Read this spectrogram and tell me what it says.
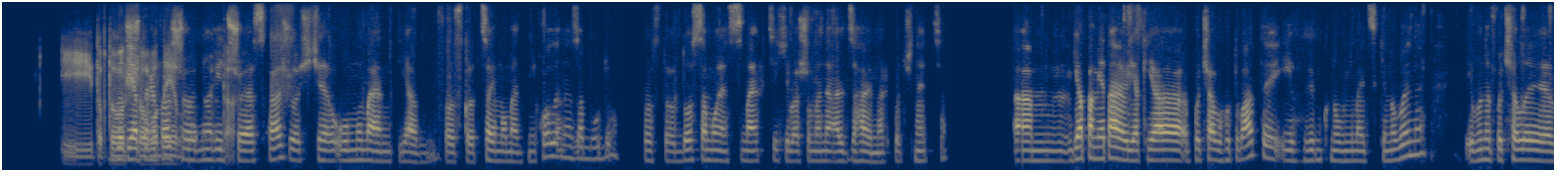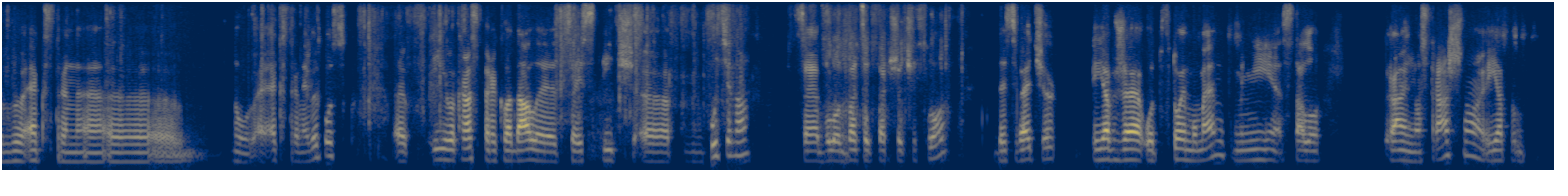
І тобто, Тут я що вони одну річ, так. що я скажу ще у момент, я просто цей момент ніколи не забуду. Просто до самої смерті, хіба що в мене Альцгеймер почнеться. Ем, я пам'ятаю, як я почав готувати і ввімкнув німецькі новини, і вони почали в екстрене, е, ну, екстрений випуск, е, і якраз перекладали цей спіч е, Путіна. Це було 21 число, десь вечір. І я вже от в той момент мені стало реально страшно. Я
